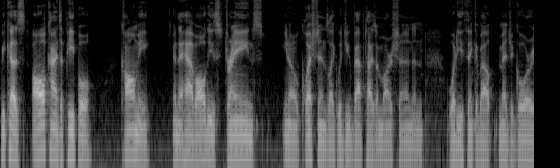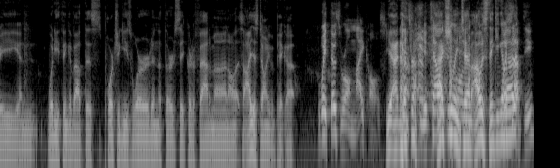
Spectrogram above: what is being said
because all kinds of people call me and they have all these strange, you know, questions like, "Would you baptize a Martian?" and "What do you think about Medjugorje?" and "What do you think about this Portuguese word and the Third Secret of Fatima?" and all that. So I just don't even pick up. Wait, those were all my calls. Yeah, I know. That's right. You tell Actually, people- Tim, I was thinking What's about up, it. D?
